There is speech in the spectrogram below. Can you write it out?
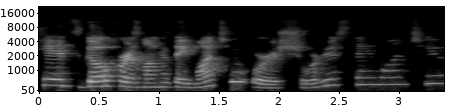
kids go for as long as they want to or as short as they want to.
